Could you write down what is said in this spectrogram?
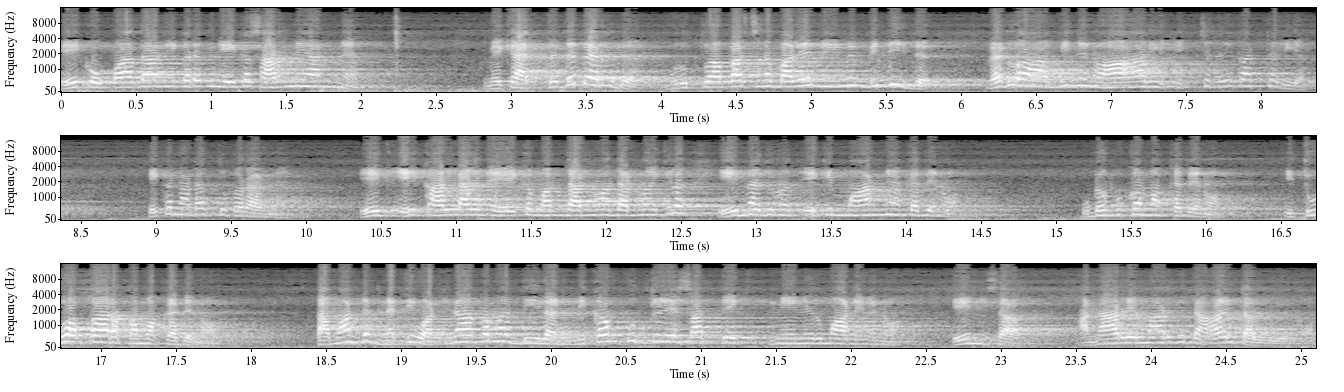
ඒක උපාදානය කරගෙන ඒක සරණ යන්නේ මේක ඇත්තද බැරිද ගුරුත්වාකර්ෂණ බලය මෙහෙම බිඳිද වැඩුවා බින්දනවා හරි එච්චර ඒක අත්තරියා ඒක නඩත්තු කරන්නේ ඒක ඒක අල්ලාගෙන ඒක මම දන්නවා දන්නවා කියලා ඒ නැදුනොත් ඒකේ මාන්නයක් හැදෙනවා උඩඟුකමක් හැදෙනවා. ඉතුවක්කාරකමක් හැදෙනවා. Tamanට නැති වටිනාකමක් දීලා නිකම් පුද්ගලයේ සත්‍යයක් මේ නිර්මාණය වෙනවා. ඒ නිසා අනාර්ය මාර්ගයට ආයි තල්ලු වෙනවා.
